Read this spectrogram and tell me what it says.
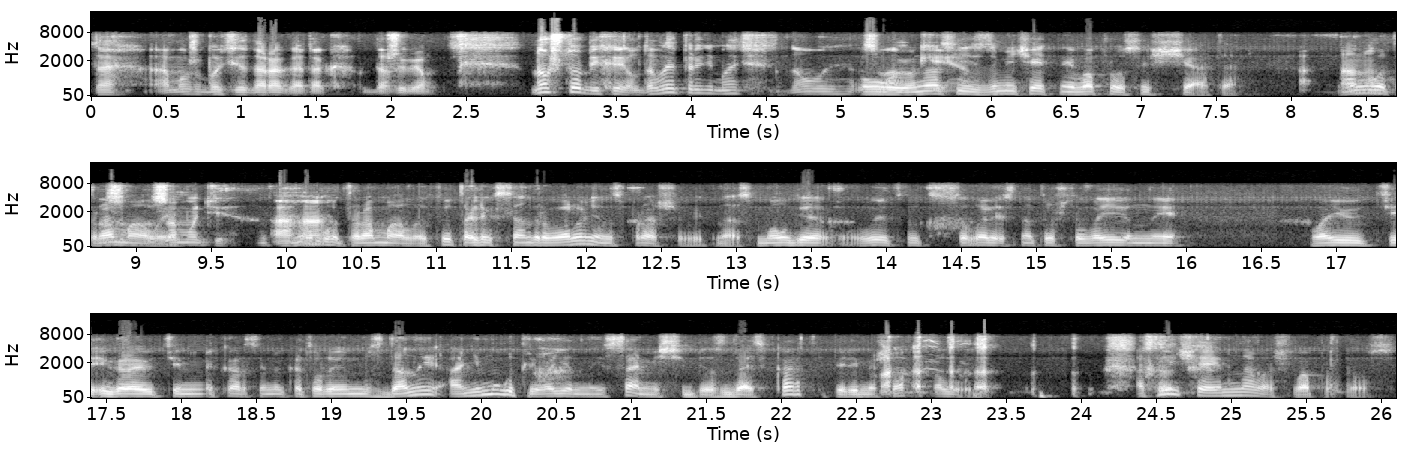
Да, а может быть и дорого так доживем. Ну что, Михаил, давай принимать новые звонки. Ой, у нас есть замечательный вопрос из чата. А, ну, ну вот Ромалы. Замути. Ага. Ну вот Ромалы. Тут Александр Воронин спрашивает нас. Мол, где вы тут ссылались на то, что военные воюют, играют теми картами, которые им сданы, а не могут ли военные сами себе сдать карты, перемешав колоду? Отвечаем на ваш вопрос.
